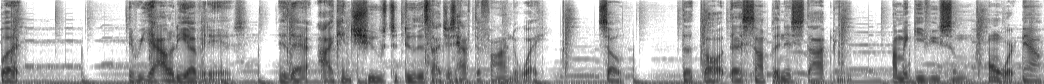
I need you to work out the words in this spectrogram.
But the reality of it is, is that I can choose to do this. I just have to find a way. So the thought that something is stopping, I'm gonna give you some homework. Now,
